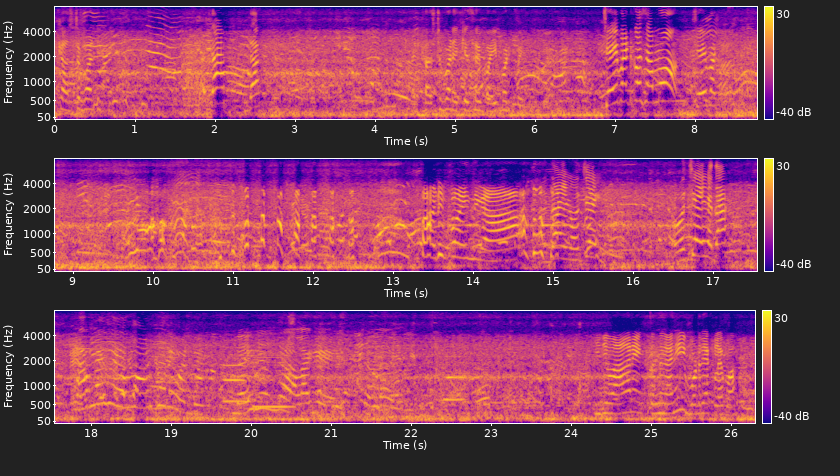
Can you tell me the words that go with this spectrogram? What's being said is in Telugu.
కష్టపడి కష్టపడి కష్టపడి ఎక్కేసరికి భయపడిపోయింది చేయబట్టుకో సమ్ము. చేయబట్టు పడిపోయిందిగా. వచ్చాయి. వచ్చాయి కదా. ఇది బాగానే ఎక్కుతుంది కానీ బుడదెక్కలేకపోతుంది.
